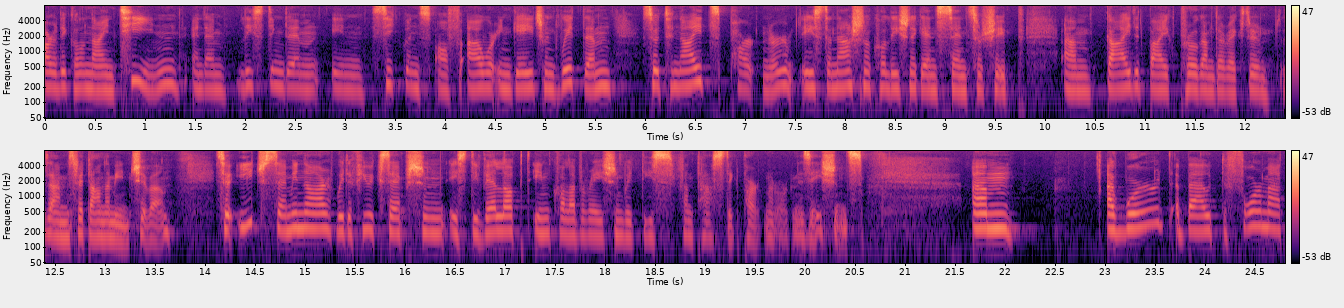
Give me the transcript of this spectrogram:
Article 19, and I'm listing them in sequence of our engagement with them. So tonight's partner is the National Coalition Against Censorship, um, guided by Program Director um, Svetlana Mincheva. So each seminar, with a few exceptions, is developed in collaboration with these fantastic partner organizations. Um, a word about the format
